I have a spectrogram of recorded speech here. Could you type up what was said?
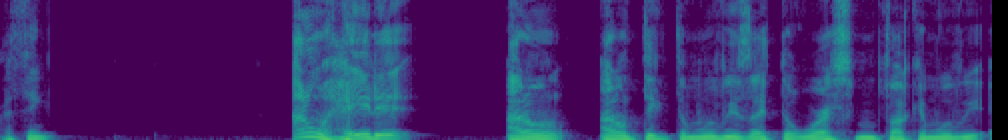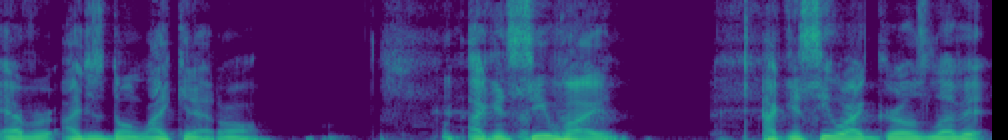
I think, I don't hate it. I don't. I don't think the movie is like the worst fucking movie ever. I just don't like it at all. I can see why. I can see why girls love it,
